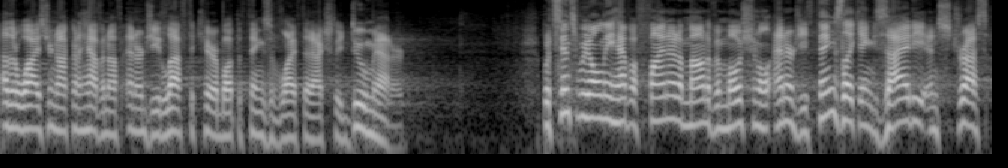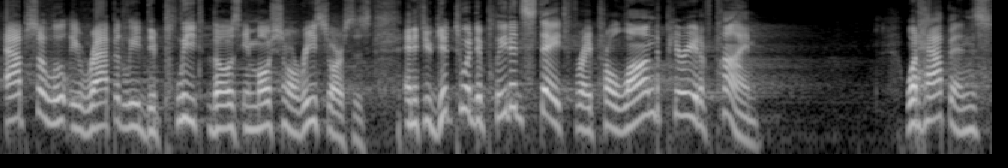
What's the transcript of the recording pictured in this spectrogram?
Otherwise, you're not going to have enough energy left to care about the things of life that actually do matter. But since we only have a finite amount of emotional energy, things like anxiety and stress absolutely rapidly deplete those emotional resources. And if you get to a depleted state for a prolonged period of time, what happens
